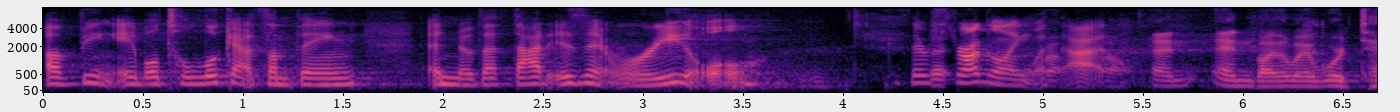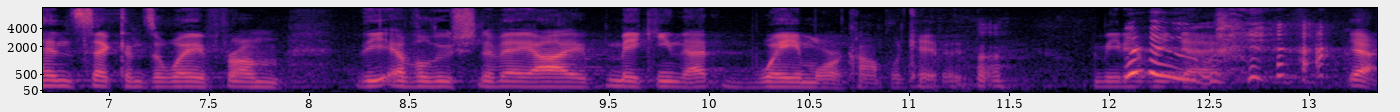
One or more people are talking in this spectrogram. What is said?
of being able to look at something and know that that isn't real? Because they're struggling with that. And, and by the way, we're 10 seconds away from the evolution of AI making that way more complicated. I mean, every day. Yeah.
